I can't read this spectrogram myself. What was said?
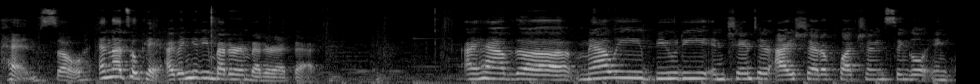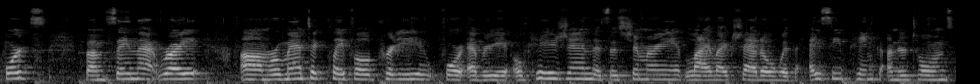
pen. So, and that's okay. I've been getting better and better at that. I have the Mally Beauty Enchanted Eyeshadow Collection single in quartz, if I'm saying that right. Um, romantic, playful, pretty for every occasion. This is shimmery lilac shadow with icy pink undertones.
